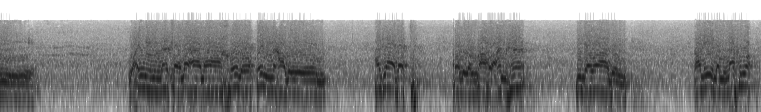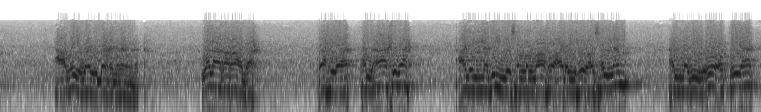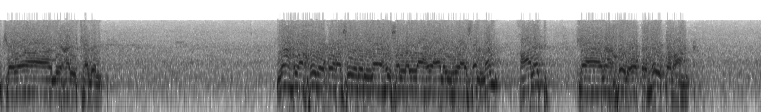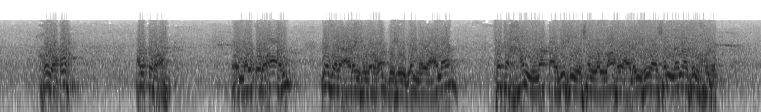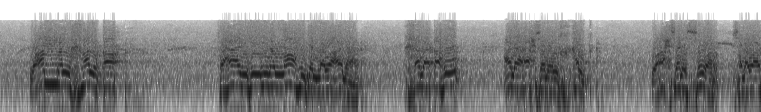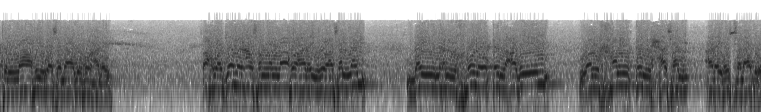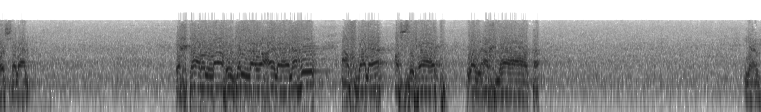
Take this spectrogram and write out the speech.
وإنك لعلى خلق عظيم. أجابت رضي الله عنها بجواب قليل اللفظ عظيم المعنى ولا غرابة فهي الآخذة عن النبي صلى الله عليه وسلم الذي أعطي جوامع الكلم. ما هو خلق رسول الله صلى الله عليه وسلم؟ قالت كان خلقه القرآن. خلقه القرآن. إن القرآن نزل عليه من ربه جل وعلا فتخلق به صلى الله عليه وسلم في الخلق. وأما الخلق فهذه من الله جل وعلا خلقه على أحسن الخلق وأحسن الصور صلوات الله وسلامه عليه. فهو جمع صلى الله عليه وسلم بين الخلق العظيم والخلق الحسن عليه الصلاة والسلام. اختار الله جل وعلا له أفضل الصفات والأخلاق. نعم.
